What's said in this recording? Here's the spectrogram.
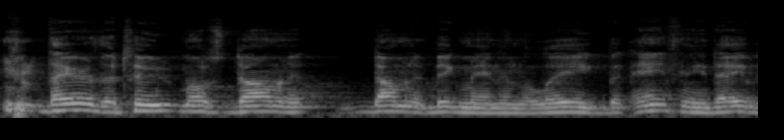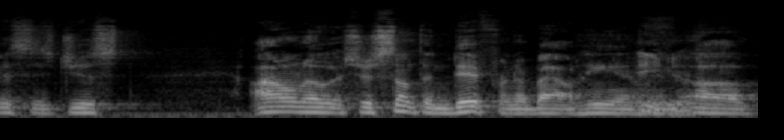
they are the two most dominant dominant big men in the league. But Anthony Davis is just, I don't know, it's just something different about him. And, uh,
